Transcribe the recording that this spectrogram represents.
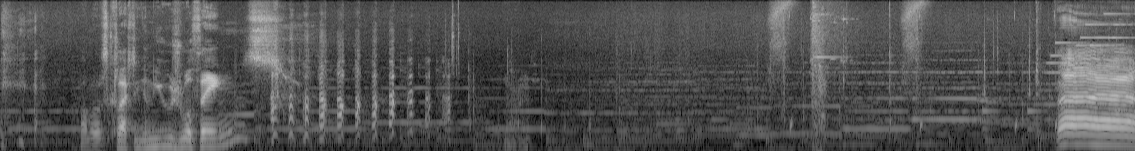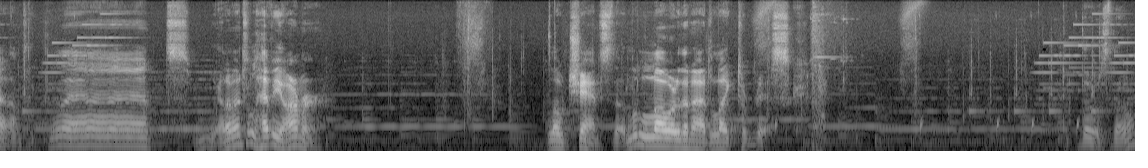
Pablo is collecting unusual things. Alright. Take that. I'll take that. Ooh, elemental heavy armor. Low chance, though. A little lower than I'd like to risk. Take those, though.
